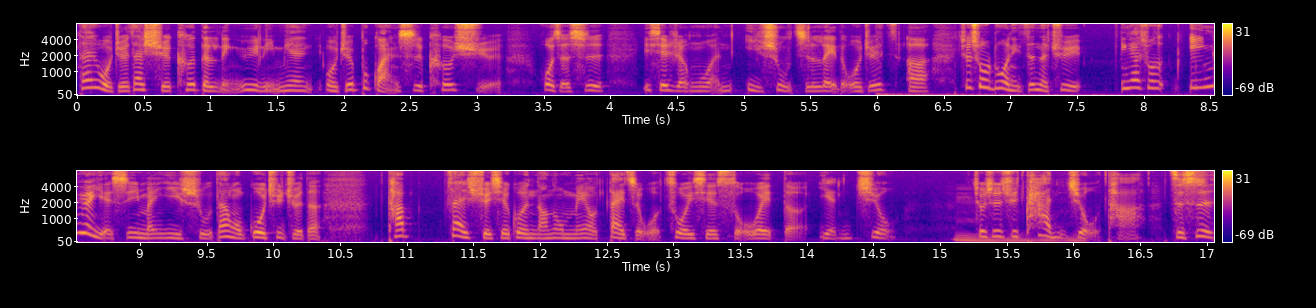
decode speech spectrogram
但是我觉得在学科的领域里面，我觉得不管是科学或者是一些人文艺术之类的，我觉得呃，就说如果你真的去，应该说音乐也是一门艺术。但我过去觉得他在学习过程当中没有带着我做一些所谓的研究。就是去探究它，只是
